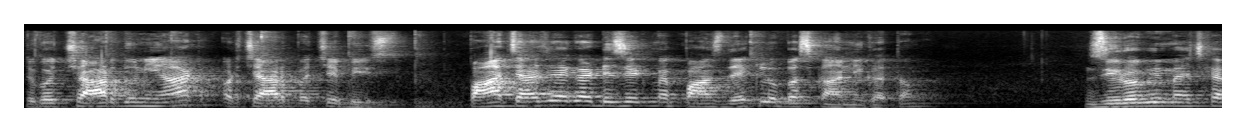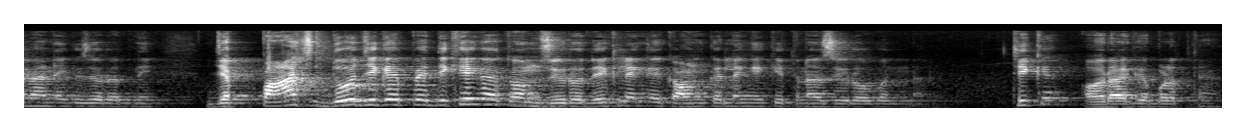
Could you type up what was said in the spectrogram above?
देखो, चार दुनिया आठ और चार पच्चे बीस। पाँच आ जाएगा डिजिट में, पाँच देख लो, बस कहानी खत्म। ज़ीरो भी मैच कराने की ज़रूरत नहीं। जब पाँच दो जगह पे दिखेगा तो हम ज़ीरो देख लेंगे काउंट कर लेंगे कितना ज़ीरो बनना है। ठीक है? और आगे बढ़ते हैं।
